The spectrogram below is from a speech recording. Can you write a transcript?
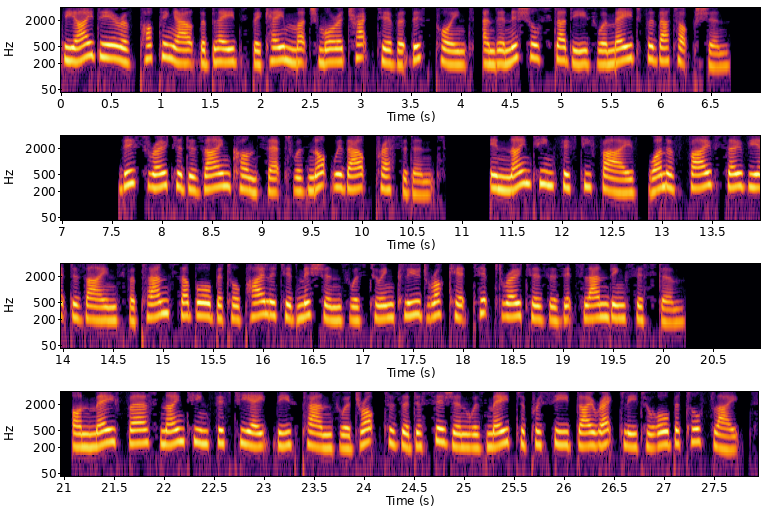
The idea of popping out the blades became much more attractive at this point, and initial studies were made for that option. This rotor design concept was not without precedent. In 1955, one of five Soviet designs for planned suborbital piloted missions was to include rocket-tipped rotors as its landing system. On May 1, 1958 these plans were dropped as a decision was made to proceed directly to orbital flights.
